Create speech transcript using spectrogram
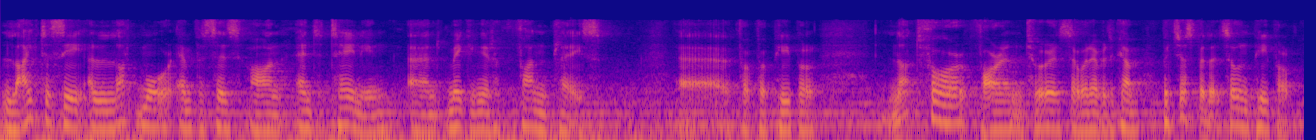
like to see a lot more emphasis on entertaining and making it a fun place uh, for, for people, not for foreign tourists or whatever to come, but just for its own people.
